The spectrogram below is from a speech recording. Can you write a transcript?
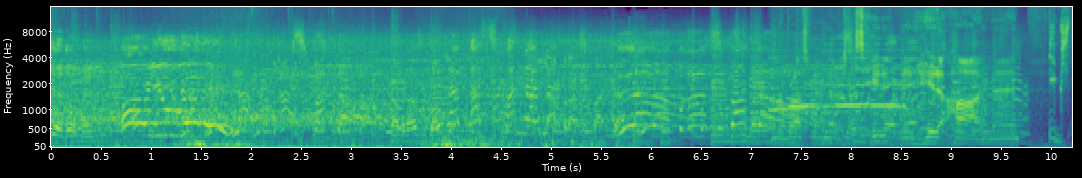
gentlemen, are you ready? Brass Banda. Just hit it and hit it hard, man. Ik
